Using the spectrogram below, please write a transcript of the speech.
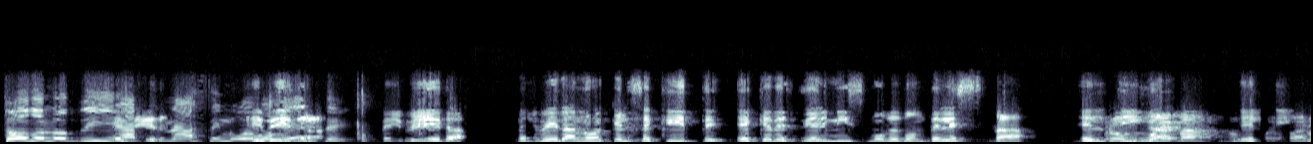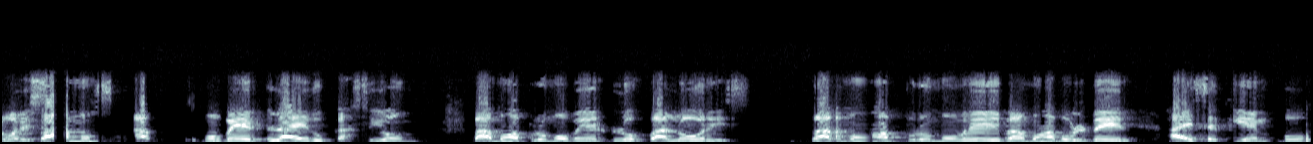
Todos los días que nacen nuevos mi vida, Mi vida, mi vida, no es que él se quite, es que desde ahí mismo, de donde él está, él diga, valores. vamos a promover la educación, vamos a promover los valores, vamos a promover, vamos a volver a ese tiempo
